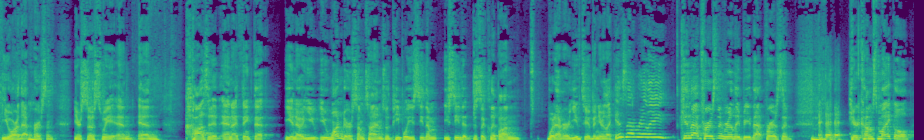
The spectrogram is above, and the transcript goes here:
you are that person. You're so sweet and, and positive. And I think that, you know, you, you wonder sometimes with people, you see them, you see that just a clip on whatever, YouTube, and you're like, is that really, can that person really be that person? Here comes Michael.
